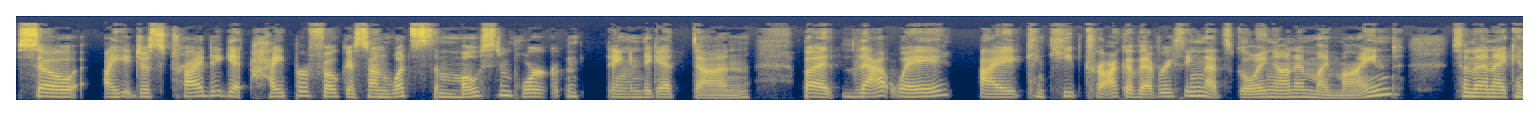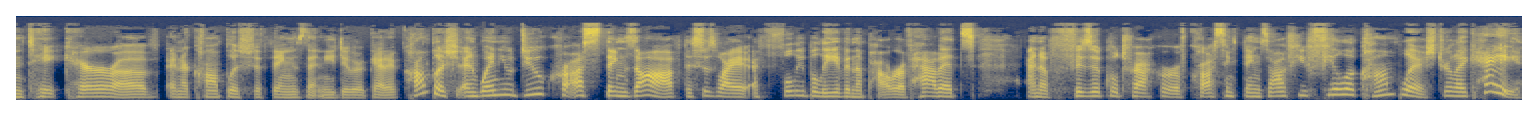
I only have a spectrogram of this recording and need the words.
So I just tried to get hyper focused on what's the most important thing to get done. But that way I can keep track of everything that's going on in my mind. So then I can take care of and accomplish the things that need to get accomplished. And when you do cross things off, this is why I fully believe in the power of habits and a physical tracker of crossing things off. You feel accomplished. You're like, hey,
